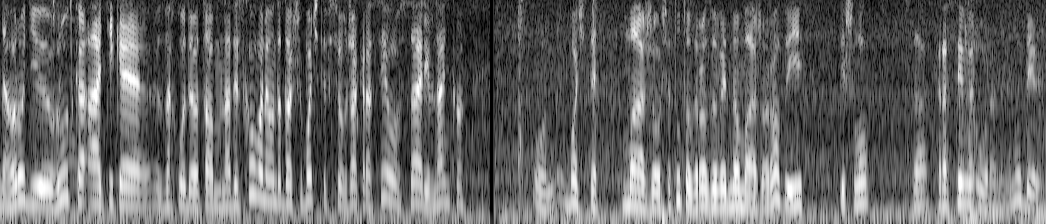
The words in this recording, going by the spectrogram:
На городі грудка, а тільки заходить отам на дисковане, воно далі, бачите, все вже красиво, все рівненько. Вон, бачите, мажу, ось тут зразу видно мажу. Раз і пішло все красиве уране. Ну, дивимося.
